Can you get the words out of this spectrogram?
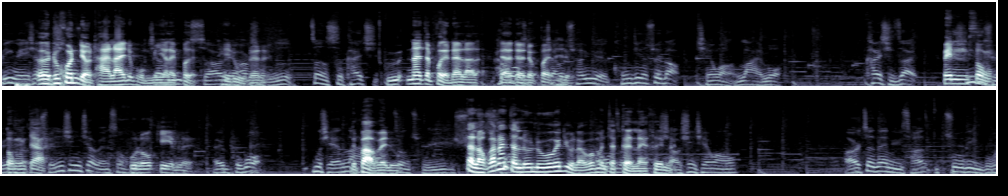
冰原下 เออทุกคนเดี๋ยวท้ายไลฟ์เดี๋ยวผมมีอะไรเปิด 十二 ให้ 月 ดู 二 ด้วย 十 นะ 五日正式开启。 น่าจะเปิดได้แล้วแหละเดี๋ยว 漂 เดี๋ยว 泊 เดี๋ยวเปิด 者 ให้ 将 ดู 穿越空间隧道前往拉海洛，开启在 เป็น 新 ส่ง 学 ตรง 院 จาก 的全新校园生 คูโร 活。 เกมเลย 哎，不过目前拉หรือเปล่า 海 ไม่ 洛 รู้ 正处于 แต่เราก็น่าจะรู้ๆกันอยู่แล้วว่ามันจะเกิดอะไรขึ้น 小 อะ 心前往哦。 而这段旅程注定不会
